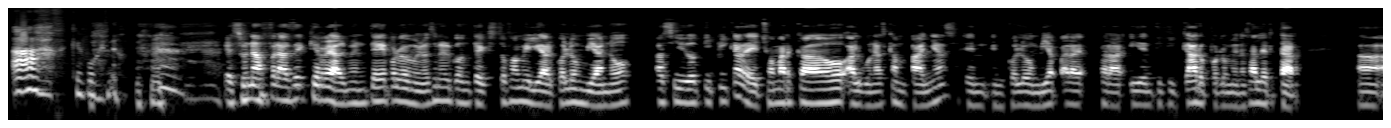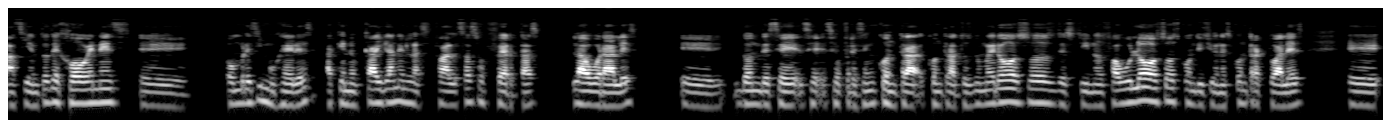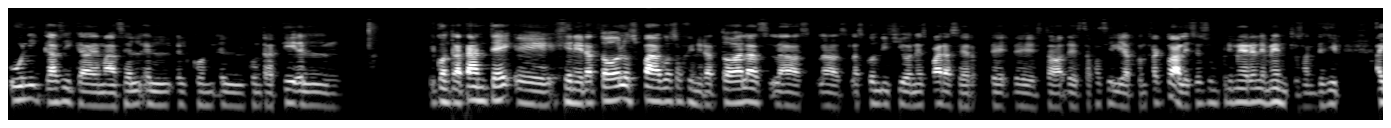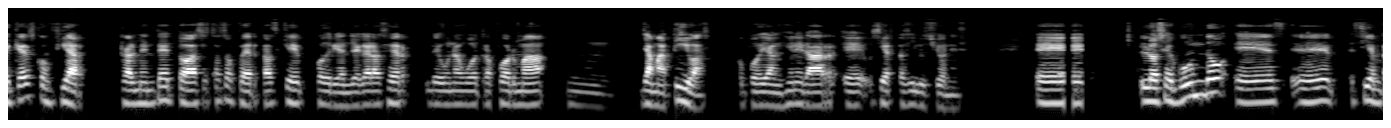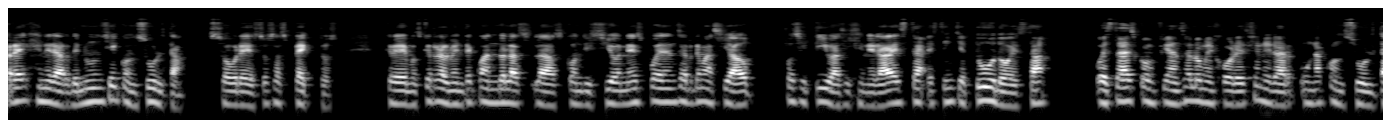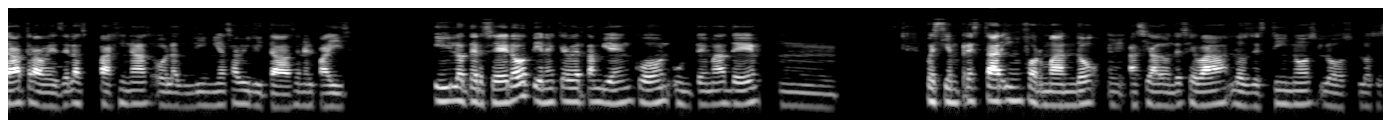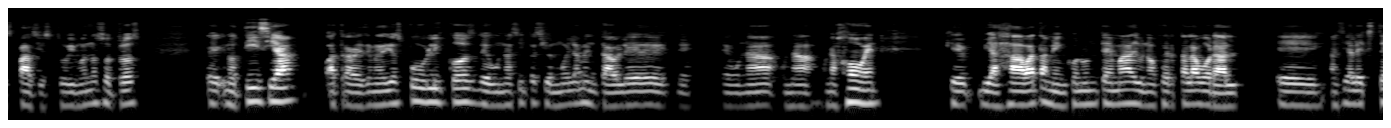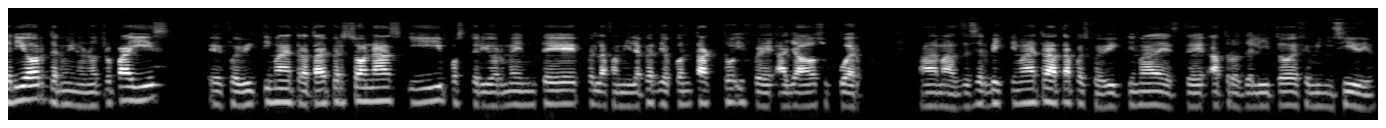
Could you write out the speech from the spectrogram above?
Ah, qué bueno. es una frase que realmente, por lo menos en el contexto familiar colombiano, ha sido típica. De hecho, ha marcado algunas campañas en, Colombia para, identificar o por lo menos alertar a, cientos de jóvenes, eh, hombres y mujeres, a que no caigan en las falsas ofertas laborales eh, donde se, se, ofrecen contratos numerosos, destinos fabulosos, condiciones contractuales eh, únicas y que además el, el, el, el, contratante eh, genera todos los pagos o genera todas las, las, las, condiciones para hacer de, de, esta, de esta facilidad contractual. Ese es un primer elemento, es decir, hay que desconfiar realmente de todas estas ofertas que podrían llegar a ser de una u otra forma mm, llamativas o podían generar eh, ciertas ilusiones. Eh, lo segundo es eh, siempre generar denuncia y consulta sobre estos aspectos. Creemos que realmente cuando las, las condiciones pueden ser demasiado positivas y genera esta, esta inquietud o esta, o esta desconfianza, lo mejor es generar una consulta a través de las páginas o las líneas habilitadas en el país. Y lo tercero tiene que ver también con un tema de mm, pues siempre estar informando eh, hacia dónde se va, los destinos, los, los espacios. Tuvimos nosotros eh, noticia a través de medios públicos de una situación muy lamentable de, una, una, una, joven que viajaba también con un tema de una oferta laboral eh, hacia el exterior, terminó en otro país, fue víctima de trata de personas y posteriormente pues la familia perdió contacto y fue hallado su cuerpo además de ser víctima de trata, pues fue víctima de este atroz delito de feminicidio.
